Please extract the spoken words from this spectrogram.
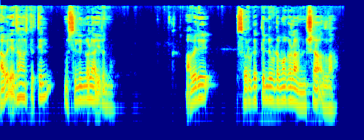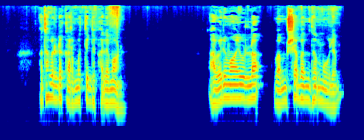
അവർ യഥാർത്ഥത്തിൽ മുസ്ലിങ്ങളായിരുന്നു. അവർ സ്വർഗത്തിന്റെ ഉടമകളാണ് ഇൻഷാ അള്ളാ. അതവരുടെ കർമ്മത്തിന്റെ ഫലമാണ്. അവരുമായുള്ള വംശബന്ധം മൂലം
